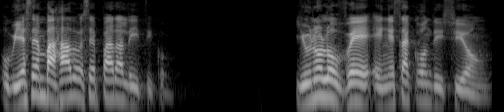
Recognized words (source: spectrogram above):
hubiesen bajado ese paralítico y uno lo ve en esa condición,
